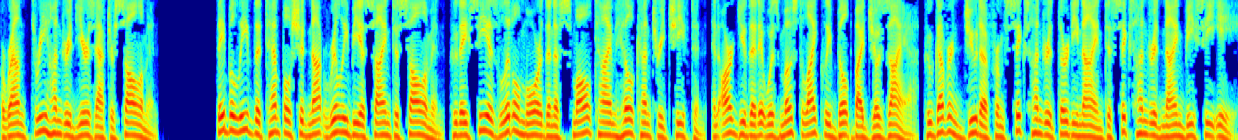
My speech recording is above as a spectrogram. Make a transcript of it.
around 300 years after Solomon. They believe the temple should not really be assigned to Solomon, who they see as little more than a small-time hill country chieftain, and argue that it was most likely built by Josiah, who governed Judah from 639 to 609 BCE.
